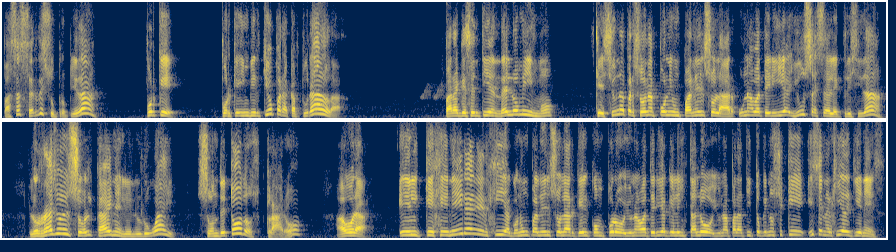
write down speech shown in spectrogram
pasa a ser de su propiedad. ¿Por qué? Porque invirtió para capturarla. Para que se entienda, es lo mismo que si una persona pone un panel solar, una batería y usa esa electricidad. Los rayos del sol caen en el Uruguay. Son de todos, claro. Ahora, el que genera energía con un panel solar que él compró y una batería que le instaló y un aparatito que no sé qué, ¿esa energía de quién es?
